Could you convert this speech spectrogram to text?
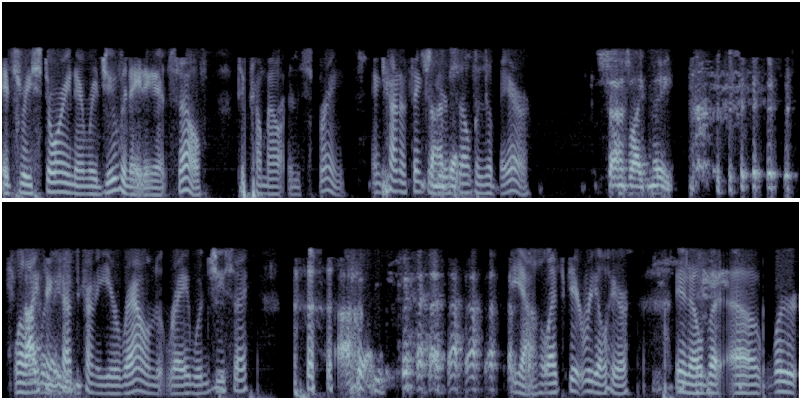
It's restoring and rejuvenating itself to come out in spring and kind of think Sounds of yourself as a bear. Sounds like me. Well, I think that's kind of year round, Ray, wouldn't you say? yeah, let's get real here. You know, but uh we're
